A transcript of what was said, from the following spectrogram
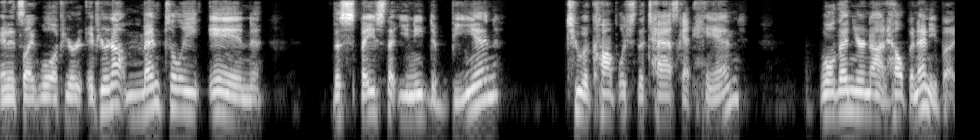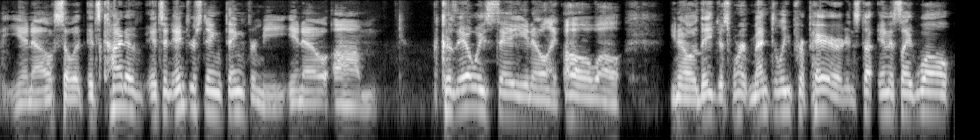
And it's like well if you're if you're not mentally in the space that you need to be in to accomplish the task at hand, well, then you're not helping anybody, you know? So it, it's kind of, it's an interesting thing for me, you know, um, because they always say, you know, like, oh, well, you know, they just weren't mentally prepared and stuff. And it's like, well,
